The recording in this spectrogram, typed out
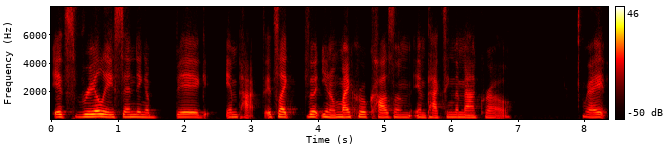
it's really sending a big impact. It's like the you know microcosm impacting the macro, right?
